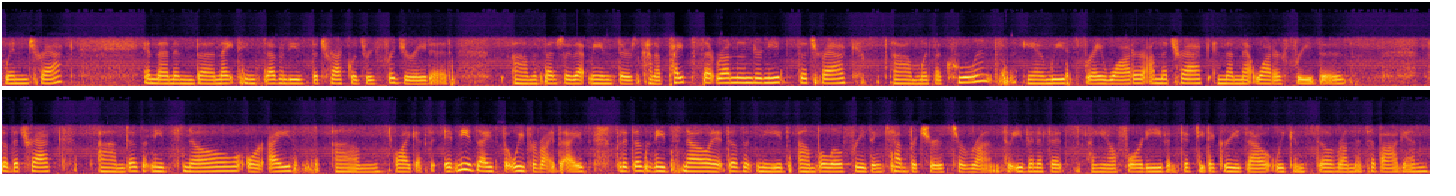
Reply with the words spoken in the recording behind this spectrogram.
twin track. And then in the 1970s, the track was refrigerated. Um, essentially, that means there's kind of pipes that run underneath the track um, with a coolant, and we spray water on the track, and then that water freezes. So the track um, doesn't need snow or ice. Um, well, I guess it, it needs ice, but we provide the ice. But it doesn't need snow, and it doesn't need um, below freezing temperatures to run. So even if it's you know 40, even 50 degrees out, we can still run the toboggan.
